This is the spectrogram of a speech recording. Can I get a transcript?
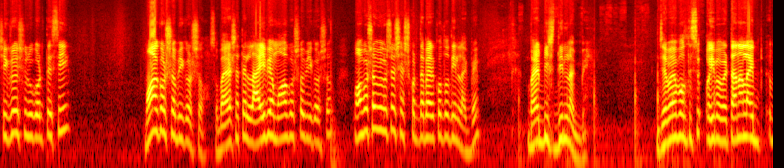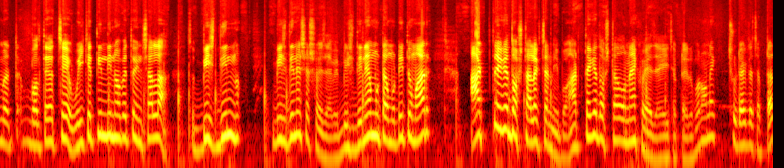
শীঘ্রই শুরু করতেছি মহাকর্ষ বিকর্ষ। সো ভাইয়ের সাথে লাইভে মহাকর্ষ বিকর্ষ। মহাকর্ষ বিকর্ষ শেষ করতে ভাইয়ের কত দিন লাগবে? ভাইয়ের বিশ দিন লাগবে। যেভাবে বলতেছি, ওইভাবে টানা লাইভ বলতে হচ্ছে উইকে তিন দিন হবে তো ইনশাল্লাহ তো বিশ দিন বিশ দিনে শেষ হয়ে যাবে। বিশ দিনে মোটামুটি তোমার আট থেকে দশটা লেকচার নিব। আট থেকে দশটা অনেক হয়ে যায় এই চ্যাপ্টারের উপর। অনেক ছোটো একটা চ্যাপ্টার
